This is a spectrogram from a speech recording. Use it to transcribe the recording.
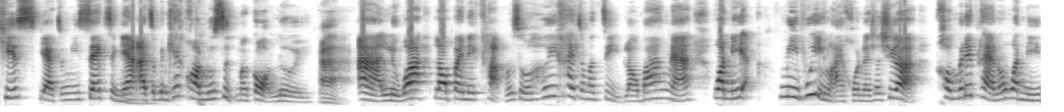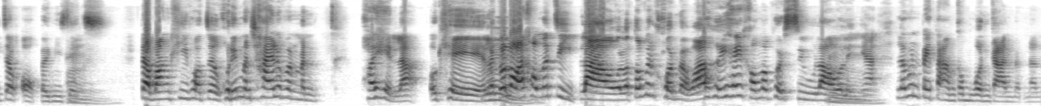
คิสอยากจะมีเซ็กซ์อย่างเงี้ยอืมอาจจะเป็นแค่ความรู้สึกมาก่อนเลยอ่าอ่า หรือว่าเราไปในคลับรู้สึกว่าเฮ้ยใครจะมาจีบเราบ้างนะ วันนี้มีผู้หญิงหลายคนนะฉันเชื่อ เขาไม่ได้แพลนว่าวันนี้จะออกไปมีเซ็กซ์ แต่บางทีพอเจอคนที่มันใช่แล้วมันมันพอเห็นละโอเค แล้วก็อืมรอให้เขามาจีบเรา เราต้องเป็นคนแบบว่าเฮ้ยให้เขามา pursue เราอืมอะไรเงี้ยแล้วมันไปตามกระบวนการแบบนั้น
